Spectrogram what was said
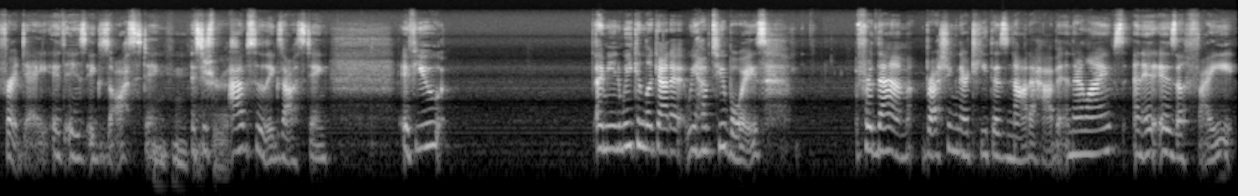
for a day, it is exhausting. Mm-hmm, it's it just sure is. absolutely exhausting. If you I mean, we can look at it. We have two boys. for them, brushing their teeth is not a habit in their lives, and it is a fight.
